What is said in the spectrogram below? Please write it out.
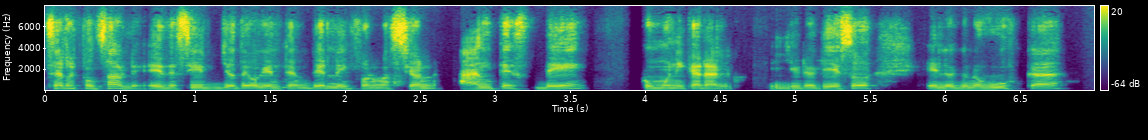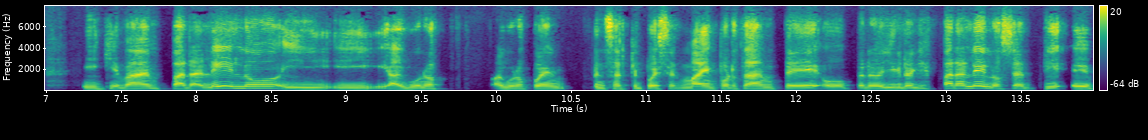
ser responsable. Es decir, yo tengo que entender la información antes de comunicar algo. Y yo creo que eso es lo que uno busca y que va en paralelo y, y algunos algunos pueden pensar que puede ser más importante, o, pero yo creo que es paralelo. O sea, eh,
